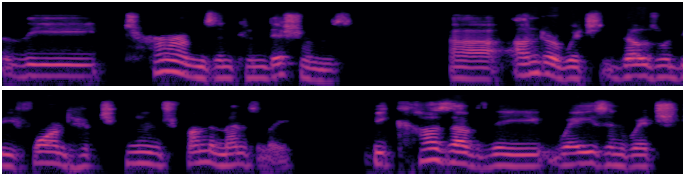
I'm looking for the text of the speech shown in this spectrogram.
the terms and conditions uh, under which those would be formed have changed fundamentally because of the ways in which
